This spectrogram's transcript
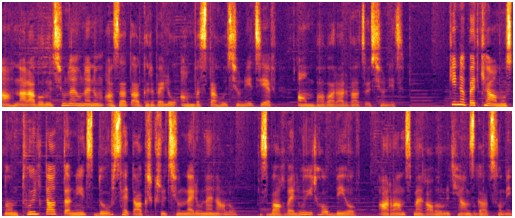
Նա հնարավորություն է ունենում ազատ ագրվելու անվստահությունից եւ անբավարարվածությունից։ Կինը պետք է ամուսնուն թույլ տա տնից դուրս հետաքրքրություններ ունենալու, զբաղվելու իր հոբբիով առանց մեղավորության զգացումի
